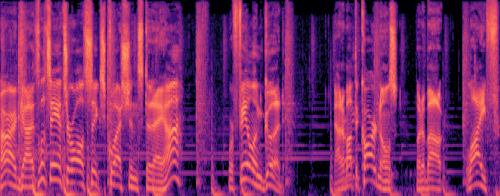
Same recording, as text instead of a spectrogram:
All right, guys, let's answer all six questions today, huh? We're feeling good. Not about the Cardinals, but about life.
